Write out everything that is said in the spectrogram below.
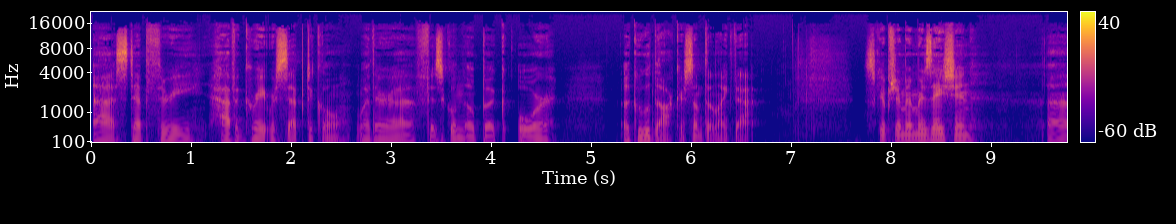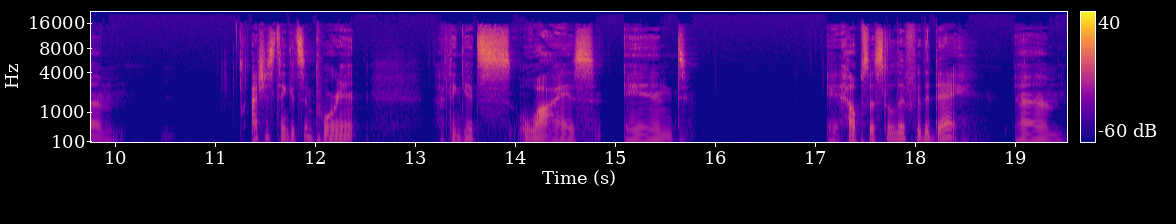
uh, step three, have a great receptacle, whether a physical notebook or a Google Doc or something like that. Scripture memorization. Um, I just think it's important. I think it's wise and it helps us to live for the day um,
